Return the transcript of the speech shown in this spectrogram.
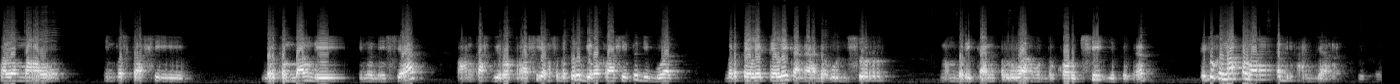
kalau mau investasi berkembang di Indonesia pangkas birokrasi yang sebetulnya birokrasi itu dibuat bertele-tele karena ada unsur memberikan peluang untuk korupsi gitu kan itu kenapa nggak diajar gitu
